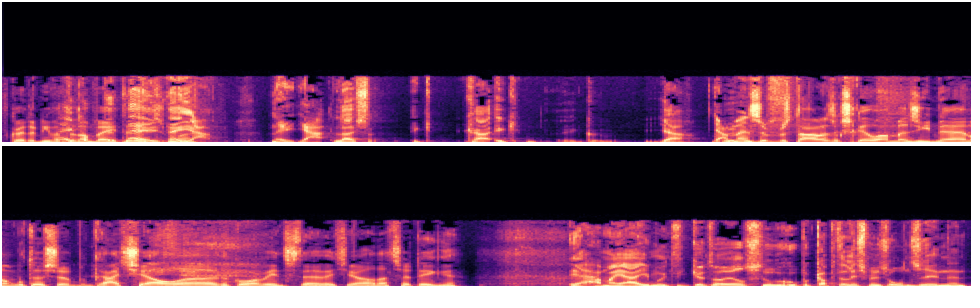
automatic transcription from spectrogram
Ik weet ook niet wat er dan beter nee, is. Nee, maar- ja. nee, ja, luister. Ik ga, ik, ik ja. Ja, mensen bestalen zich schil aan benzine en ondertussen draait Shell eh, recordwinsten, weet je wel? Dat soort dingen. Ja, maar ja, je, moet, je kunt wel heel stoer roepen, kapitalisme is onzin. En,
